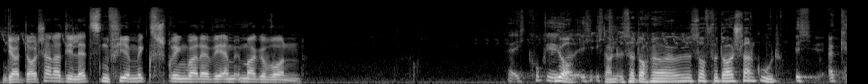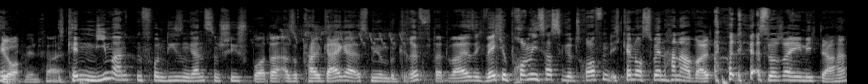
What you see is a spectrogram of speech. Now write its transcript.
Ja, Deutschland hat die letzten vier Mixspringen bei der WM immer gewonnen. Ja, ich gucke hier Ja. Ich, ich, dann ist das doch, eine, ist doch für Deutschland gut. ich erkenne Ja. Auf jeden Fall. Ich kenne niemanden von diesen ganzen Skisportlern. Also Karl Geiger ist mir ein Begriff, das weiß ich. Welche Promis hast du getroffen? Ich kenne auch Sven Hannawald, aber der ist wahrscheinlich nicht da. Hä?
